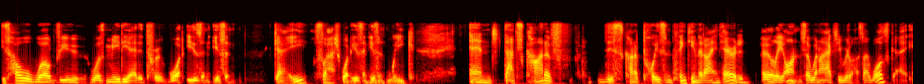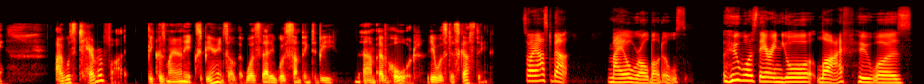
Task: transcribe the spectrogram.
His whole worldview was mediated through what is and isn't gay slash what is and isn't weak. And that's kind of this kind of poisoned thinking that I inherited early on. So when I actually realized I was gay, I was terrified because my only experience of it was that it was something to be um, abhorred. It was disgusting. So I asked about male role models. Who was there in your life who was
